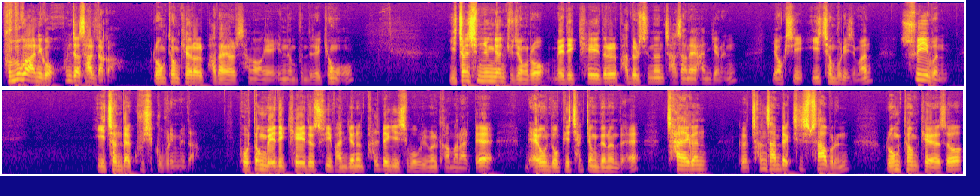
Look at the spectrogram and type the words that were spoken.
부부가 아니고 혼자 살다가 long term care를 받아야 할 상황에 있는 분들의 경우 2016년 규정으로 메디케이드를 받을 수 있는 자산의 한계는 역시 2,000불이지만 수입은 2,199불입니다. 보통 메디케이드 수입 한계는 825불임을 감안할 때 매우 높이 책정되는데 차액은 그 1,374불은 long term care에서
